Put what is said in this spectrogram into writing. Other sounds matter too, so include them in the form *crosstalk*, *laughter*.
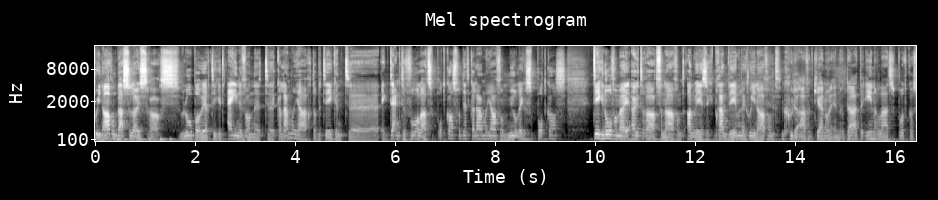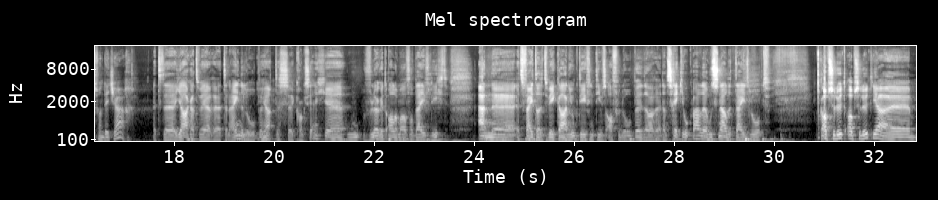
Goedenavond, beste luisteraars. We lopen alweer tegen het einde van het uh, kalenderjaar. Dat betekent, uh, ik denk, de voorlaatste podcast van dit kalenderjaar, van Muurliggerse Podcast. Tegenover mij uiteraard vanavond aanwezig Brent Bemelen. Goedenavond. Goedenavond, Keanu. Inderdaad, de ene laatste podcast van dit jaar. Het uh, jaar gaat weer ten einde lopen. Ja. Het is krankzinnig hoe vlug het allemaal voorbij vliegt. En uh, het feit dat het WK nu ook definitief is afgelopen, daar, uh, dan schrik je ook wel uh, hoe snel de tijd loopt. Absoluut, absoluut. Ja, ik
